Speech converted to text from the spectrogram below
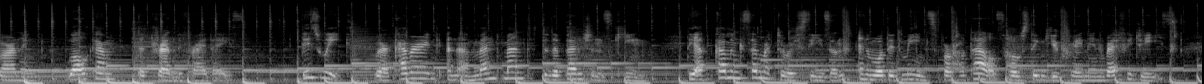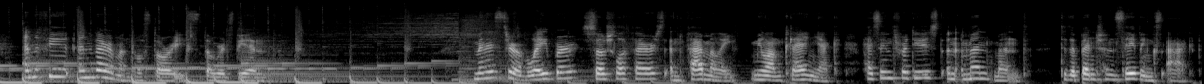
morning. Welcome to Trendy Fridays. This week, we are covering an amendment to the pension scheme, the upcoming summer tourist season, and what it means for hotels hosting Ukrainian refugees, and a few environmental stories towards the end. Minister of Labour, Social Affairs and Family, Milan Krajniak, has introduced an amendment to the Pension Savings Act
